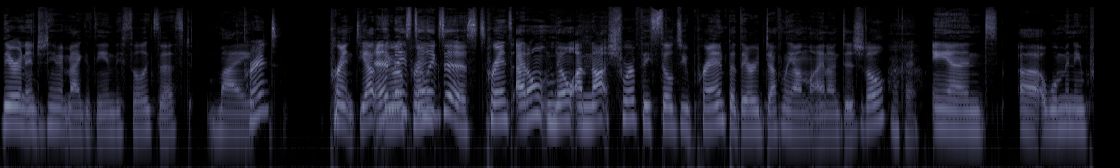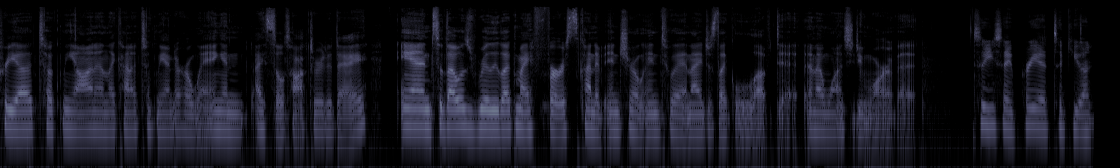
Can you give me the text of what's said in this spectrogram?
they're an entertainment magazine. They still exist. My Print, print, yep, and they, they, still print. exist. Print. I don't know. I'm not sure if they still do print, but they're definitely online on digital. Okay. And uh, a woman named Priya took me on and like kind of took me under her wing, and I still talk to her today. And so that was really like my first kind of intro into it, and I just like loved it, and I wanted to do more of it. So you say Priya took you on.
